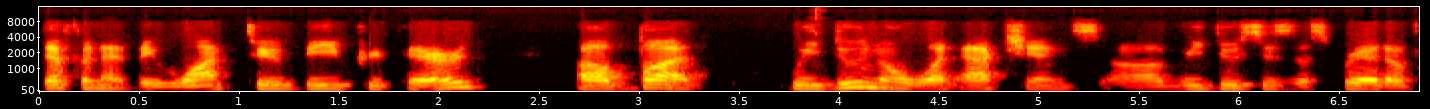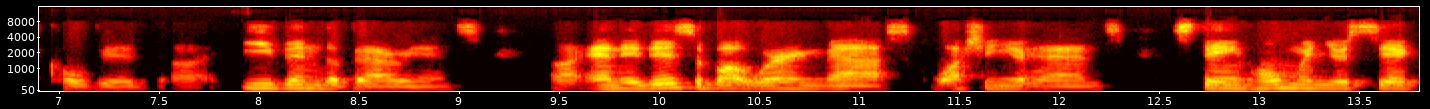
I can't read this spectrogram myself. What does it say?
definitely want to be prepared. Uh, but we do know what actions uh, reduces the spread of COVID, uh, even the variants. and it is about wearing masks, washing your hands, staying home when you're sick,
